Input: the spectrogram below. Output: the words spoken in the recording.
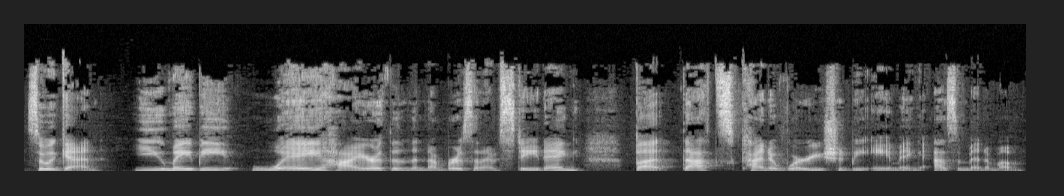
So, again, you may be way higher than the numbers that I'm stating, but that's kind of where you should be aiming as a minimum.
